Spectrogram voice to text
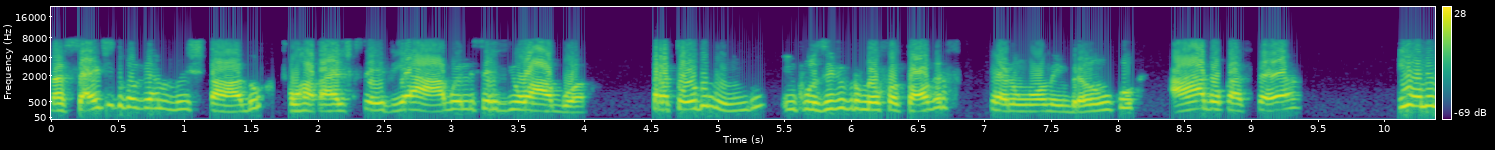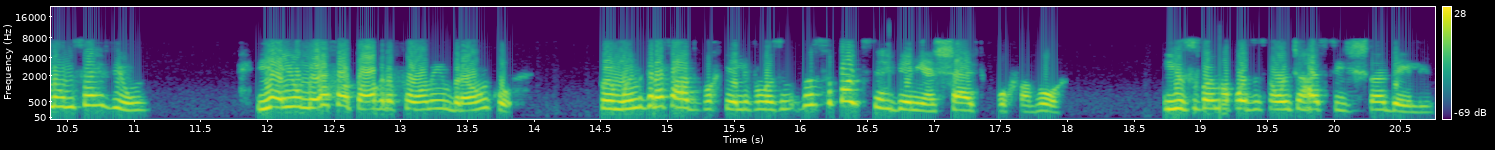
na sede do governo do Estado, o rapaz que servia água, ele serviu água para todo mundo, inclusive para o meu fotógrafo, que era um homem branco, água, café, e ele não me serviu. E aí o meu fotógrafo, homem branco, foi muito engraçado, porque ele falou assim: Você pode servir a minha chefe, por favor? E isso foi uma posição antirracista dele.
